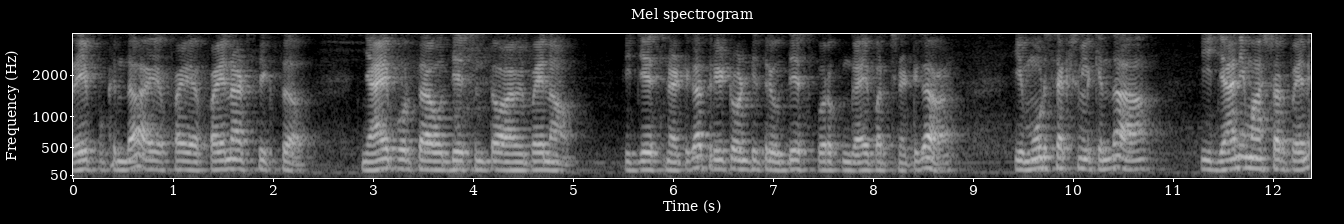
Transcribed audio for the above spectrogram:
రేపు కింద ఫైవ్ ఫైవ్ నాట్ సిక్స్ న్యాయపూర్త ఉద్దేశంతో ఆమె పైన ఇది చేసినట్టుగా త్రీ ట్వంటీ త్రీ ఉద్దేశపూర్వకంగా గాయపరిచినట్టుగా ఈ మూడు సెక్షన్ల కింద ఈ జానీ మాస్టర్ పైన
